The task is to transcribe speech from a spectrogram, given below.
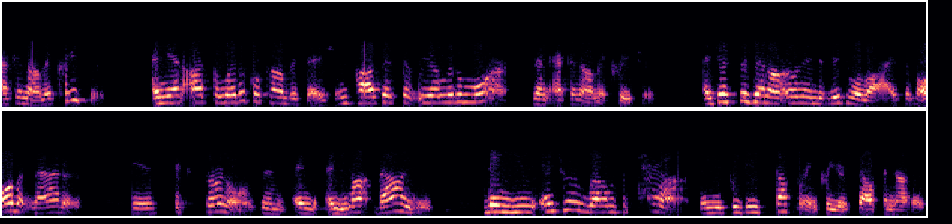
economic creatures. And yet our political conversation posits that we are a little more than economic creatures. And just as in our own individual lives, if all that matters is externals and, and, and not values, then you enter realms of chaos and you produce suffering for yourself and others.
